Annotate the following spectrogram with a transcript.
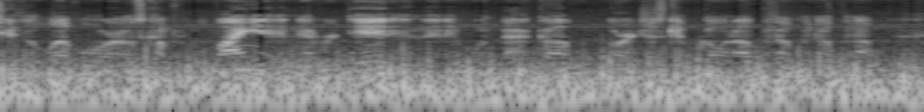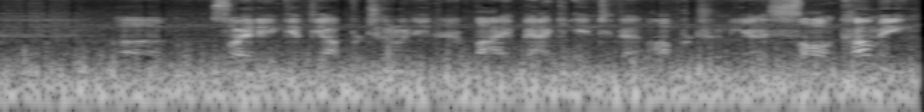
to the level where I was comfortable buying it. It never did, and then it went back up, or it just kept going up and up and up and up. So I didn't get the opportunity to buy back into that opportunity I saw coming,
